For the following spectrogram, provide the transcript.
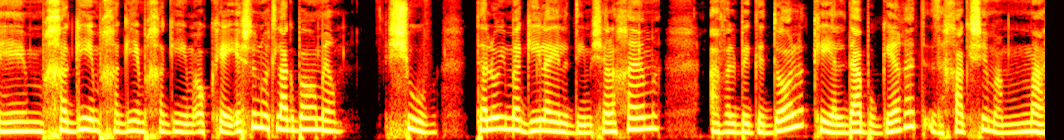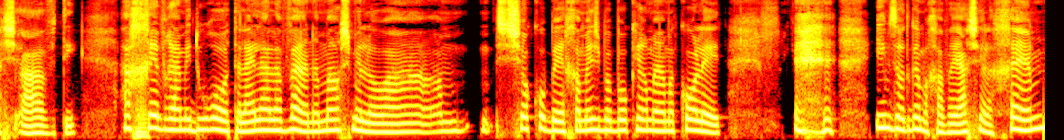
אה, חגים, חגים, חגים. אוקיי, יש לנו את ל"ג בעומר. שוב, תלוי מה גיל הילדים שלכם, אבל בגדול, כילדה בוגרת, זה חג שממש אהבתי. החבר'ה, המדורות, הלילה הלבן, המרשמלו, השוקו בחמש בבוקר מהמכולת. אם זאת גם החוויה שלכם,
